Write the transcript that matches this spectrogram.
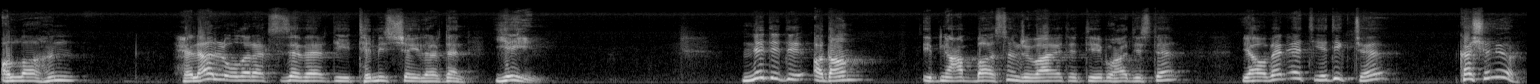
Allah'ın helal olarak size verdiği temiz şeylerden yiyin. Ne dedi adam? İbn Abbas'ın rivayet ettiği bu hadiste ya ben et yedikçe kaşınıyorum.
